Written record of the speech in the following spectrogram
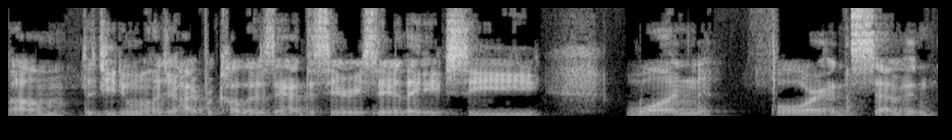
Um, the GD100 Hypercolors, they had the series there, the HC one, four, and seven.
